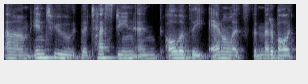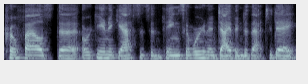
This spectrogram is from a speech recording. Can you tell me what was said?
um, into the testing and all of the analytes, the metabolic profiles, the organic acids and things. And we're going to dive into that today.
